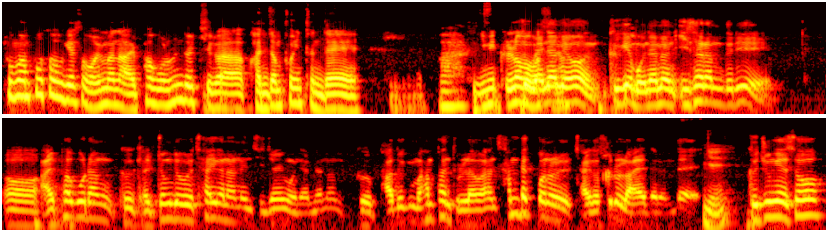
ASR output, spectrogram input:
초반 포석에서 얼마나 알파고를 흔들지가 관전 포인트인데 아, 이미 그 글러먹었어요. 왜냐면 그게 뭐냐면 이 사람들이 어 알파고랑 그 결정적으로 차이가 나는 지점이 뭐냐면은 그 바둑이 뭐한판 둘라고 한 300번을 자기가 수를 놔야 되는데 예. 그 중에서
